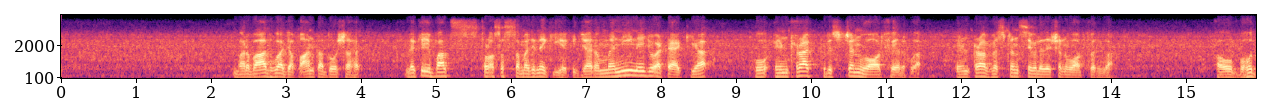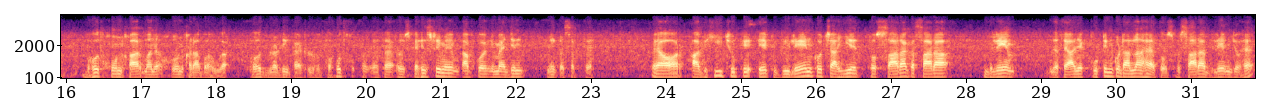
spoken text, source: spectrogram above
बर्बाद हुआ जापान का दो शहर। लेकिन ये बात थोड़ा सा समझने की है कि जर्मनी ने जो अटैक किया, वो इंट्रा क्रिश्चियन वॉरफेयर हुआ इंट्रा वेस्टर्न सिविलाइजेशन वॉरफेयर हुआ। और बहुत बहुत खून खार माने खून खराबा हुआ, बहुत ब्लडी बैटल हुआ, बहुत उसका हिस्ट्री में आपको इमेजिन नहीं कर सकते। और अभी चूँकि एक विलेन को चाहिए तो सारा का सारा ब्लेम जैसे आज एक पुटिन को डालना है तो उसमें सारा ब्लेम जो है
